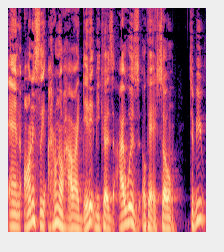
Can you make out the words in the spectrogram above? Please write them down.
And honestly, I don't know how I did it because I was okay. So to be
